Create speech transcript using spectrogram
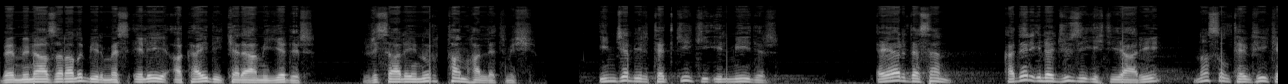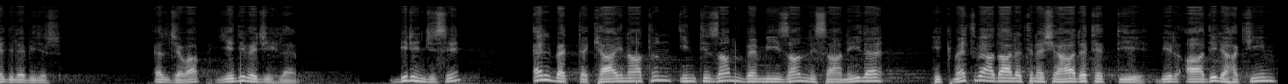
ve münazaralı bir meseleyi akaidi kelamiyedir. Risale-i Nur tam halletmiş. İnce bir tetkiki ilmidir. Eğer desen, kader ile cüz-i ihtiyari nasıl tevfik edilebilir? El cevap, yedi vecihle. Birincisi, elbette kainatın intizam ve mizan lisanı ile hikmet ve adaletine şehadet ettiği bir adil hakim,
